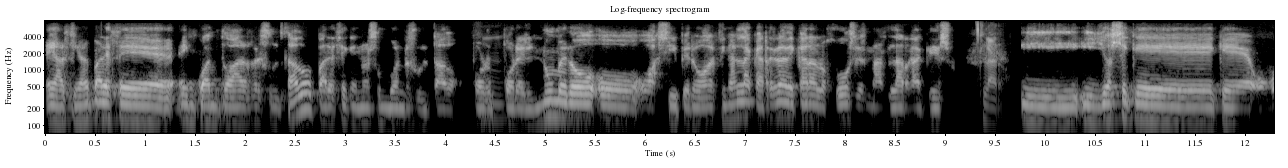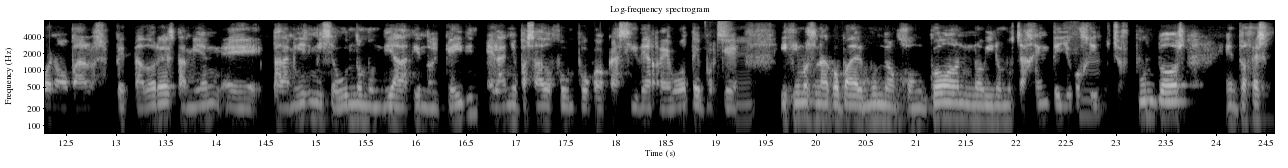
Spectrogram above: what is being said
eh, al final parece, en cuanto al resultado, parece que no es un buen resultado por, mm. por el número o, así, pero al final la carrera de cara a los juegos es más larga que eso. Claro. Y, yo sé que, que, bueno, para los espectadores también, eh, para mí es mi segundo mundial haciendo el Keirin. El año pasado fue un poco casi de rebote porque hicimos una Copa del Mundo en Hong Kong, no vino mucha gente, yo cogí mm. muchos puntos. Entonces,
